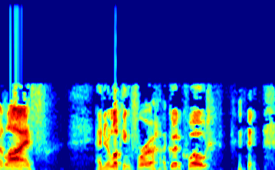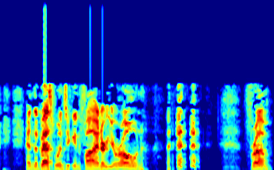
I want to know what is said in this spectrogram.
in life, and you're looking for a, a good quote, and the best ones you can find are your own from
